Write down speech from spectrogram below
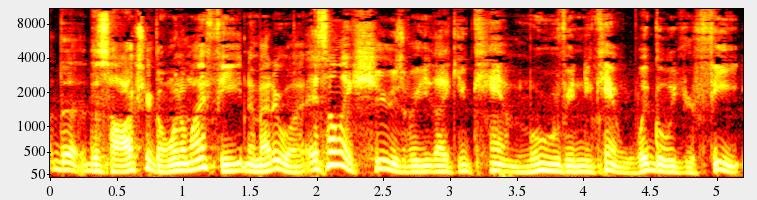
the the socks are going on my feet no matter what. It's not like shoes where you like you can't move and you can't wiggle your feet.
